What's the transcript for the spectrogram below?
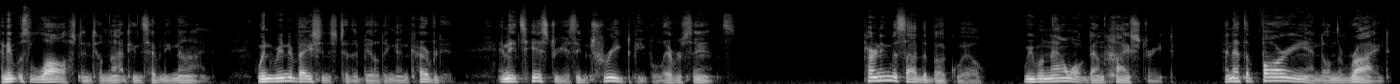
and it was lost until 1979, when renovations to the building uncovered it, and its history has intrigued people ever since. Turning beside the Buckwell, we will now walk down High Street, and at the far end on the right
